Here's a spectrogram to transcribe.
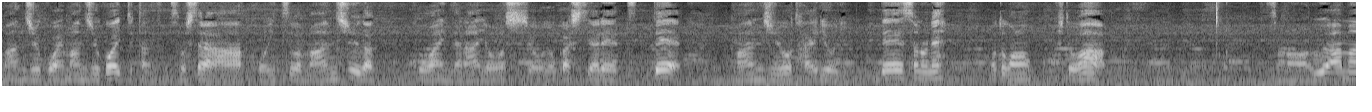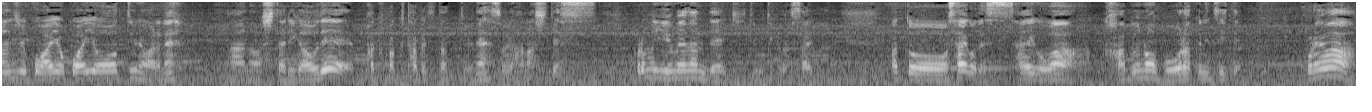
まんじゅう怖いまんじゅう怖いって言ったんです。そしたらああこいつはまんじゅうが怖いんだなよし脅かしてやれっつってまんじゅうを大量に。でそのね男の人はそのうわまんじゅう怖いよ怖いよっていうのがね。あの下り顔でパクパク食べてたっていうねそういう話です。これも有名なんで聞いてみてください。あと最後です。最後は株の暴落について。これは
